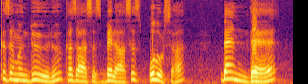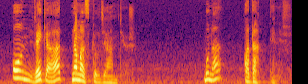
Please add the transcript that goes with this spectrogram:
kızımın düğünü kazasız belasız olursa ben de on rekat namaz kılacağım diyor. Buna adak denir.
